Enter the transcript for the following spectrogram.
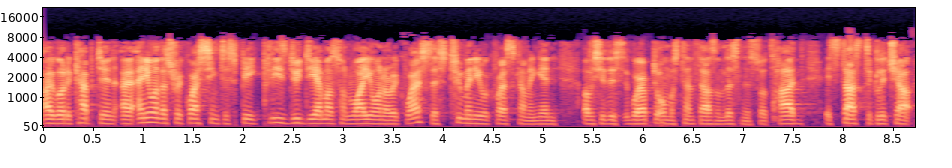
I go to captain, uh, anyone that's requesting to speak, please do DM us on why you want to request. There's too many requests coming in. Obviously, this we're up to almost ten thousand listeners, so it's hard. It starts to glitch out.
